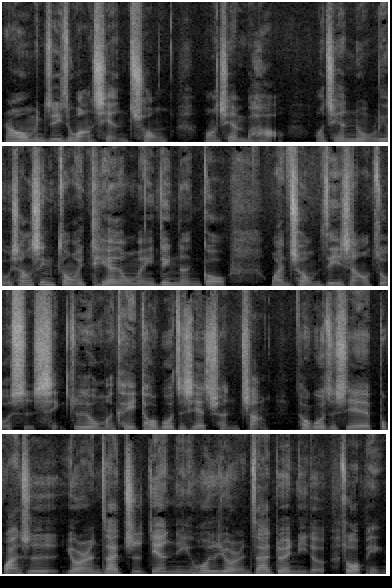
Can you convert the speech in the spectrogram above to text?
然后我们就一直往前冲、往前跑、往前努力，我相信总有一天我们一定能够完成我们自己想要做的事情。就是我们可以透过这些成长。透过这些，不管是有人在指点你，或者有人在对你的作品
